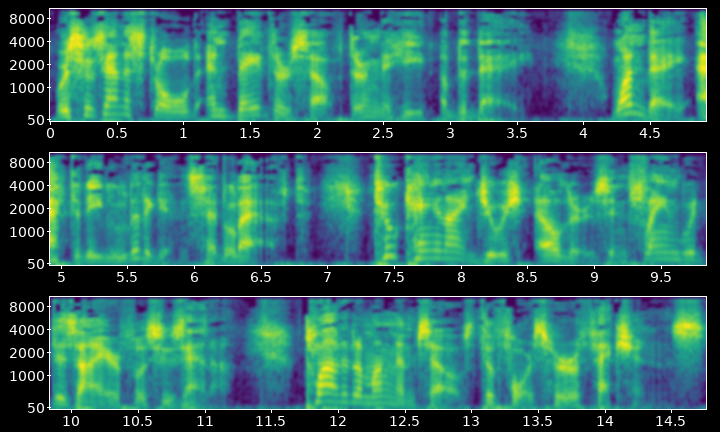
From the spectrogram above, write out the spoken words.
where Susanna strolled and bathed herself during the heat of the day. One day, after the litigants had left, two Canaanite Jewish elders, inflamed with desire for Susanna, plotted among themselves to force her affections.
